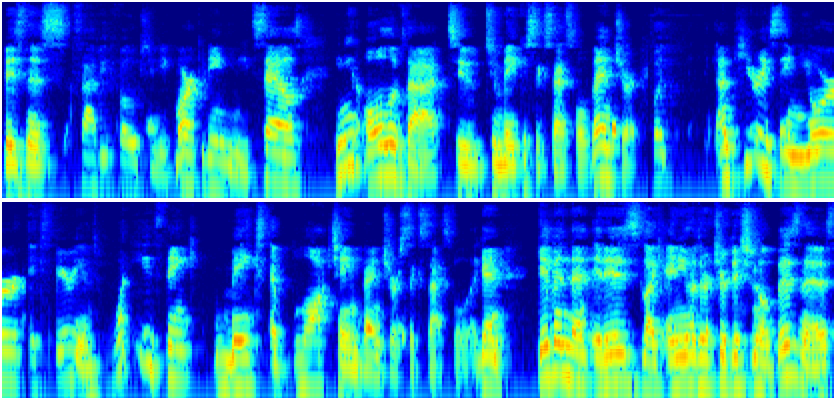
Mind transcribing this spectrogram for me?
business savvy folks, you need marketing, you need sales, you need all of that to to make a successful venture. But I'm curious in your experience, what do you think makes a blockchain venture successful? Again, given that it is like any other traditional business,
